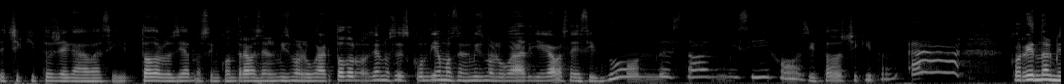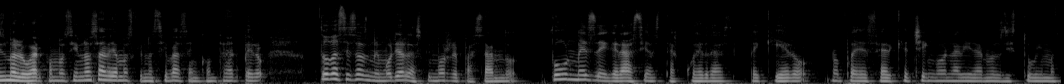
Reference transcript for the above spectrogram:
de chiquitos llegabas y todos los días nos encontrabas en el mismo lugar, todos los días nos escondíamos en el mismo lugar, llegabas a decir, ¿dónde están mis hijos? Y todos chiquitos, ¡ah! corriendo al mismo lugar, como si no sabíamos que nos ibas a encontrar, pero todas esas memorias las fuimos repasando. Fue un mes de gracias, ¿te acuerdas? Te quiero, no puede ser, qué chingona vida nos distuvimos.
